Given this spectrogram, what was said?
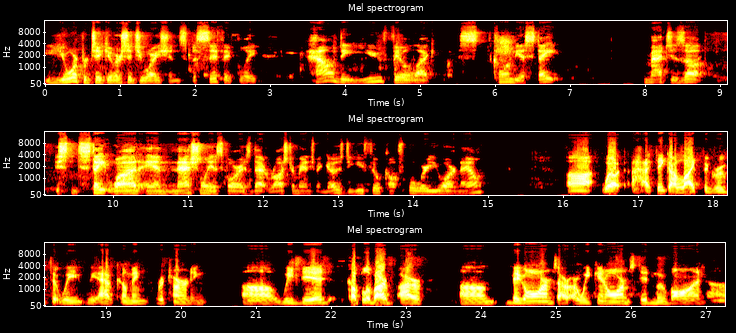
your particular situation specifically how do you feel like Columbia State matches up statewide and nationally as far as that roster management goes? Do you feel comfortable where you are now? Uh, well, I think I like the group that we, we have coming returning. Uh, we did a couple of our, our um, big arms, our, our, weekend arms did move on. Uh,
